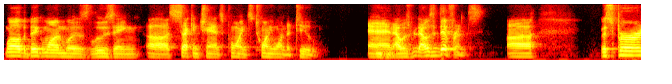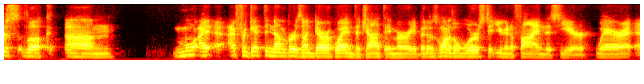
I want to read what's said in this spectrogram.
Well, the big one was losing uh, second chance points, twenty-one to two and mm-hmm. that was that was a difference. Uh, the Spurs look um, more. I, I forget the numbers on Derek White and Dejounte Murray, but it was one of the worst that you're going to find this year, where uh,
